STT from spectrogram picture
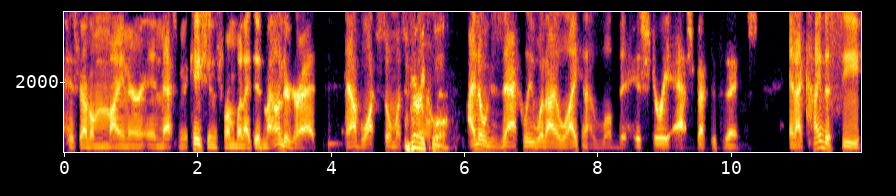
history. I have a minor in mass communications from when I did my undergrad, and I've watched so much. Very cool. I know exactly what I like, and I love the history aspect of things. And I kind of see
